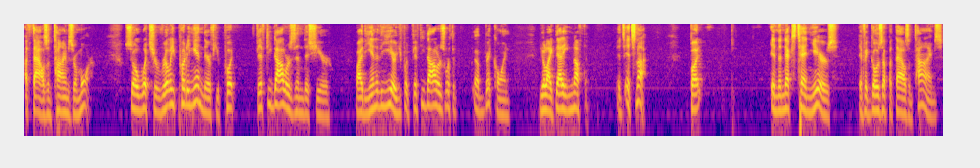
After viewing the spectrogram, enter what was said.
a thousand times or more. So, what you're really putting in there, if you put $50 in this year, by the end of the year, you put $50 worth of uh, Bitcoin, you're like, that ain't nothing. It's, it's not. But in the next 10 years, if it goes up a thousand times,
